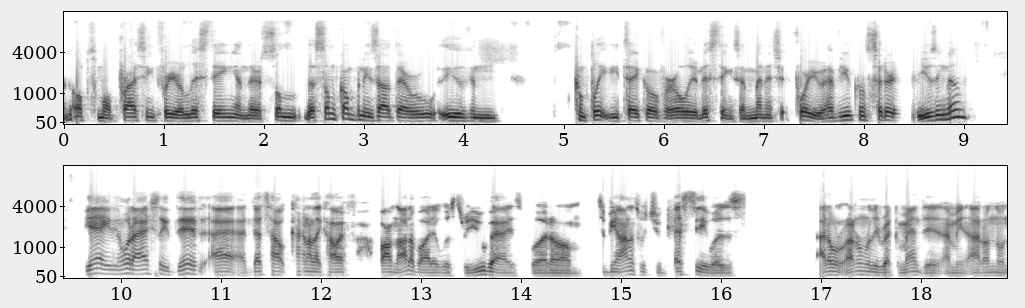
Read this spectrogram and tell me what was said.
an optimal pricing for your listing. And there's some there's some companies out there who even completely take over all your listings and manage it for you. Have you considered using them? Yeah, you know what I actually did. I, that's how kind of like how I found out about it was through you guys. But um, to be honest with you, Guesty was. I don't. I don't really recommend it. I mean, I don't know.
